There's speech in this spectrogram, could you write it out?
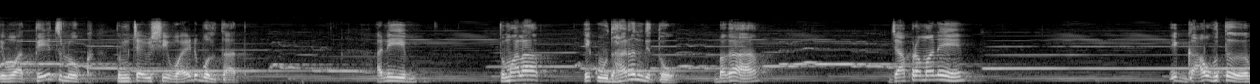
तेव्हा तेच लोक तुमच्याविषयी वाईट बोलतात. आणि तुम्हाला एक उदाहरण देतो. बघा ज्याप्रमाणे एक गाव होतं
